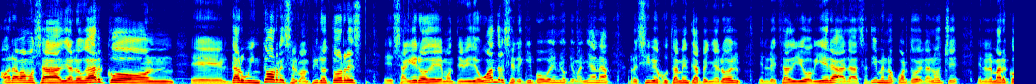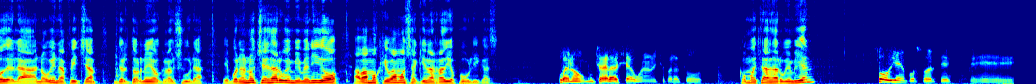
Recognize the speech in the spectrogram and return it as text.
Ahora vamos a dialogar con eh, el Darwin Torres, el vampiro Torres, eh, zaguero de Montevideo Wanderers, el equipo bohemio que mañana recibe justamente a Peñarol en el Estadio Viera a las 10 menos cuarto de la noche en el marco de la novena fecha del torneo clausura. Eh, buenas noches Darwin, bienvenido a Vamos que Vamos aquí en las radios públicas. Bueno, muchas gracias, buenas noches para todos. ¿Cómo estás Darwin? ¿Bien? Todo bien, por suerte. Eh,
